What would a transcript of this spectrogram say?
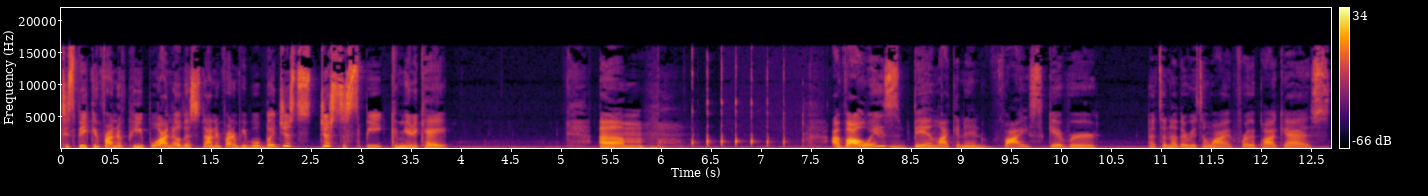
to speak in front of people. I know this is not in front of people, but just just to speak, communicate. Um I've always been like an advice giver. That's another reason why for the podcast.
